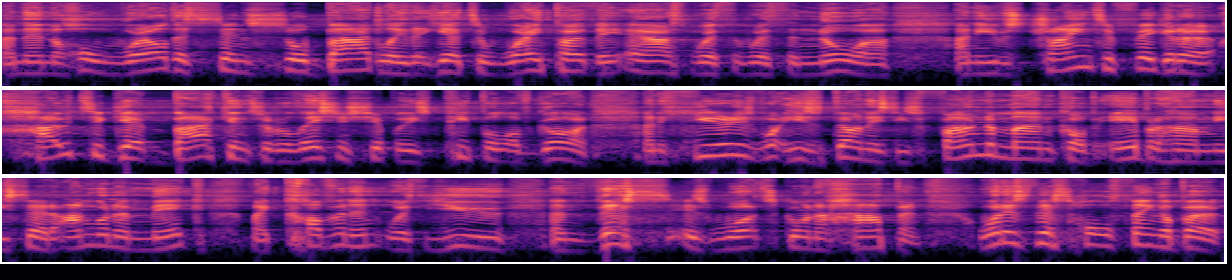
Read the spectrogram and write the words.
And then the whole world had sinned so badly that he had to wipe out the earth with, with Noah. And he was trying to figure out how to get back into relationship with these people of God. And here is what he's done is he's found a man called Abraham and he said, I'm going to make my covenant with you and this is what's going to happen. What is this whole thing about?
